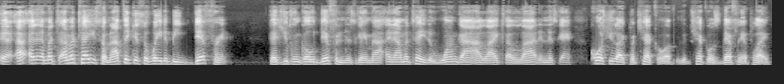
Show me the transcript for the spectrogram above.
I, am gonna, I'm gonna tell you something. I think it's a way to be different that you can go different in this game. And I'm gonna tell you the one guy I like a lot in this game. Of course, you like Pacheco. Pacheco is definitely a play,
